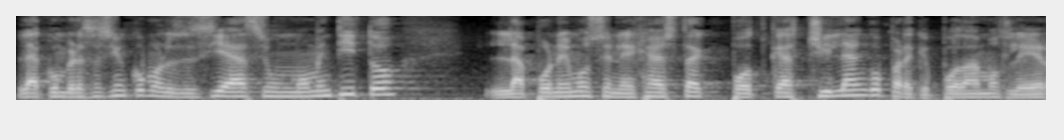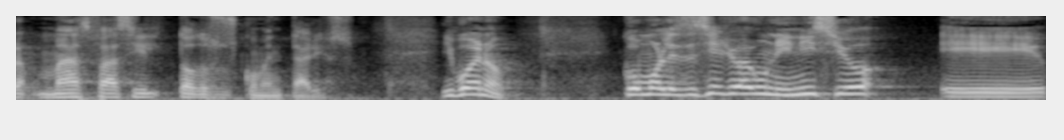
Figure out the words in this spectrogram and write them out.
La conversación, como les decía hace un momentito, la ponemos en el hashtag podcast chilango para que podamos leer más fácil todos sus comentarios. Y bueno, como les decía yo a un inicio, eh,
